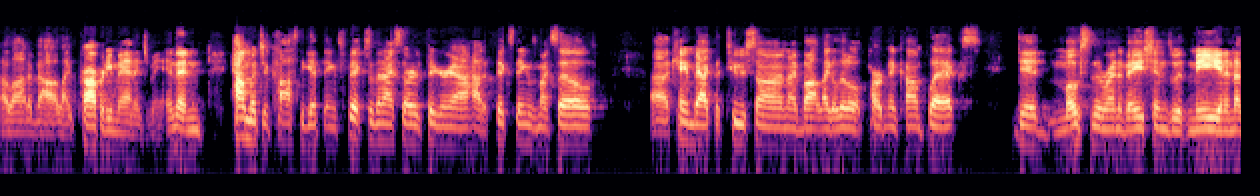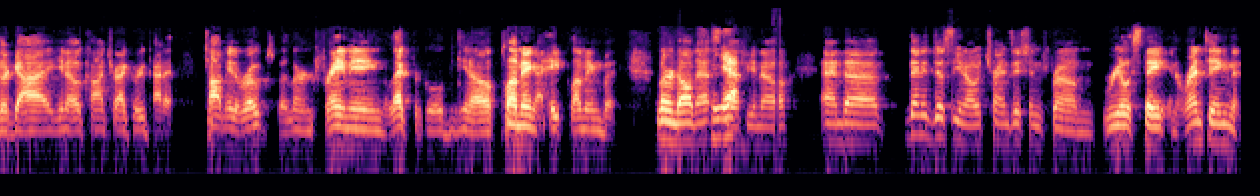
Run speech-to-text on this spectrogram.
a lot about like property management, and then how much it costs to get things fixed. So then I started figuring out how to fix things myself. Uh, came back to Tucson. I bought like a little apartment complex. Did most of the renovations with me and another guy, you know, contractor who kind of taught me the ropes, but learned framing, electrical, you know, plumbing. I hate plumbing, but learned all that yeah. stuff, you know. And uh, then it just, you know, transitioned from real estate and renting, then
